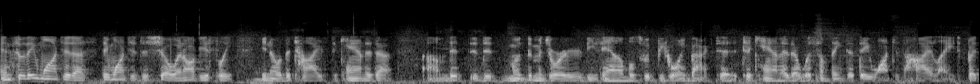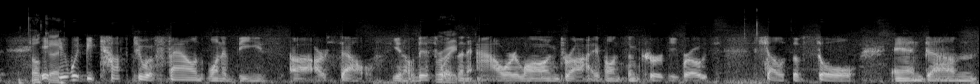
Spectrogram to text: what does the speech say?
And so they wanted us. They wanted to show, and obviously, you know, the ties to Canada. Um, that, that the majority of these animals would be going back to, to Canada was something that they wanted to highlight. But okay. it, it, would be tough to have found one of these uh, ourselves. You know, this right. was an hour-long drive on some curvy roads south of Seoul, and um,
